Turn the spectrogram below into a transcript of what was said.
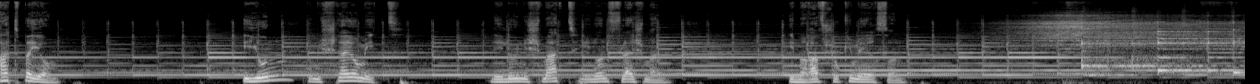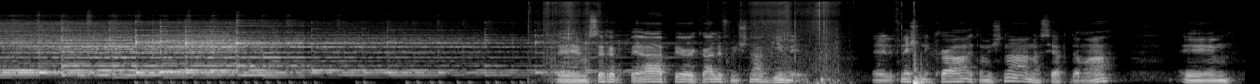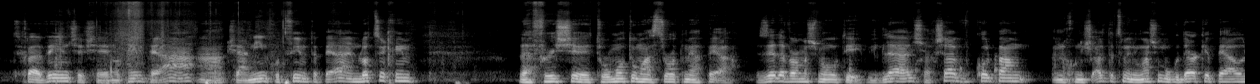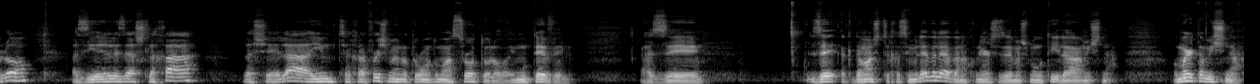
אחת ביום. עיון במשנה יומית לעילוי נשמת ינון פליישמן עם הרב שוקי מאירסון. אה, מסכת פאה, פרק א', משנה ג'. אה, לפני שנקרא את המשנה, נעשה הקדמה. אה, צריך להבין שכשנותנים פאה, כשהעניים קוטפים את הפאה, הם לא צריכים להפריש תרומות ומעשרות מהפאה. זה דבר משמעותי, בגלל שעכשיו כל פעם אנחנו נשאל את עצמנו אם משהו מוגדר כפאה או לא, אז יהיה לזה השלכה לשאלה האם צריך להפריש ממנו תרומות ומעשרות או לא, האם הוא תבל. אז זה הקדמה שצריך לשים לב אליה ואנחנו נראה שזה משמעותי למשנה. אומרת המשנה,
